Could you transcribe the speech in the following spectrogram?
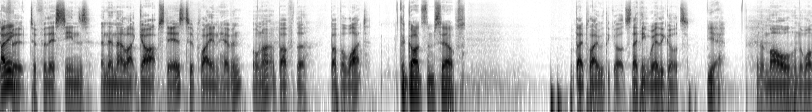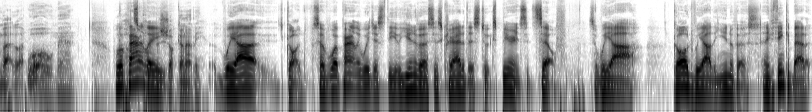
Uh, I think- for, to, for their sins, and then they like go upstairs to play in heaven all night above the above the light. The gods themselves. They play with the gods. They think we're the gods. Yeah. And the mole and the wombat are like, whoa, man. Well, God's apparently a shotgun at me. we are God. So apparently we're just the universe has created us to experience itself. So we are God. We are the universe. And if you think about it,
